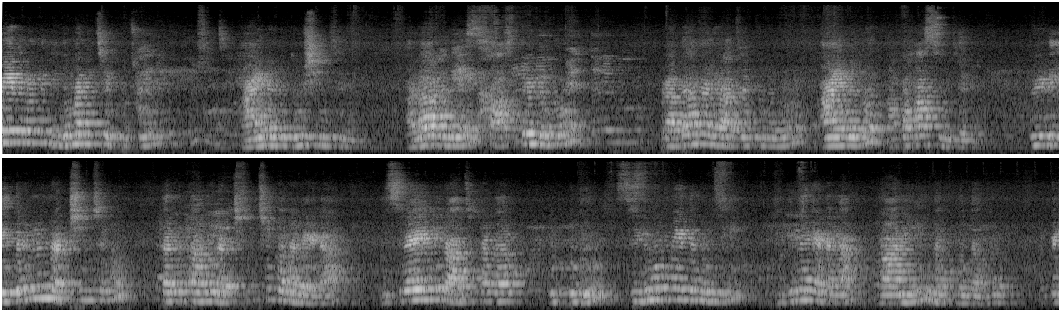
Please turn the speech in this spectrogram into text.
మీద నుండి శిలువ దిగుమని చెప్పుచు, ఆయనను ఆయనను దూషించి, దూషించింది అలాగనే శాస్త్రులను ప్రధాన యాజకులను ఆయనను అపహాసించరు వీడి ఇతరులను రక్షించను తను తాను రక్షించుకొనలేడా? ఇస్రాయేలు రాజు కదా. ఇప్పుడు సిలువ మీద నుండి దిగిన ఎడల వారిని నమ్ముదాము. ఇక్కడ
